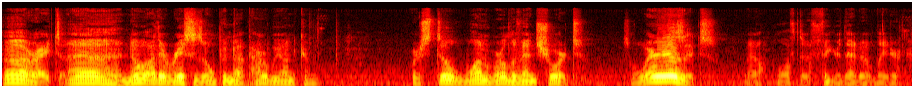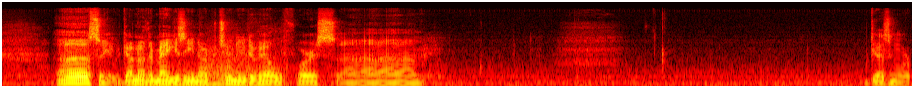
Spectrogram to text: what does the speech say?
Alright, uh, no other races opened up. How are we on... We're still one world event short. So where is it? Well, we'll have to figure that out later. Uh, so yeah, we got another magazine opportunity available for us. Um, guessing we're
